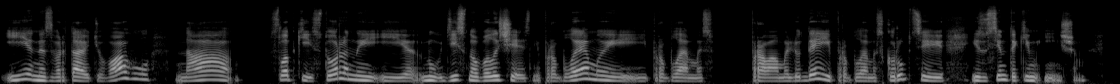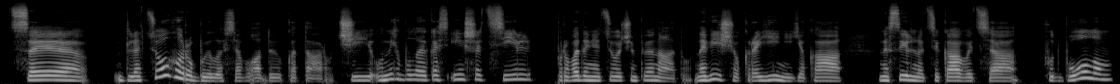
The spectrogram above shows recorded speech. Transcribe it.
і не звертають увагу на слабкі сторони і ну, дійсно величезні проблеми, і проблеми з правами людей, і проблеми з корупцією і з усім таким іншим. Це для цього робилося владою Катару? Чи у них була якась інша ціль проведення цього чемпіонату? Навіщо країні, яка не сильно цікавиться футболом,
